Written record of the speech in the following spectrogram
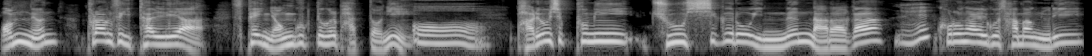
없는 프랑스, 이탈리아, 스페인, 영국 등을 봤더니 어. 발효식품이 주식으로 있는 나라가 네. 코로나19 사망률이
